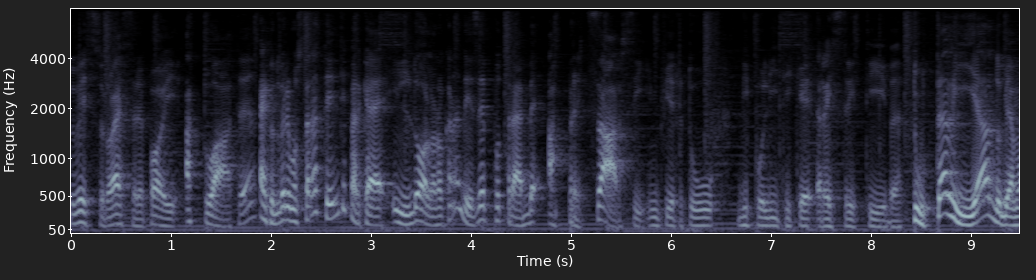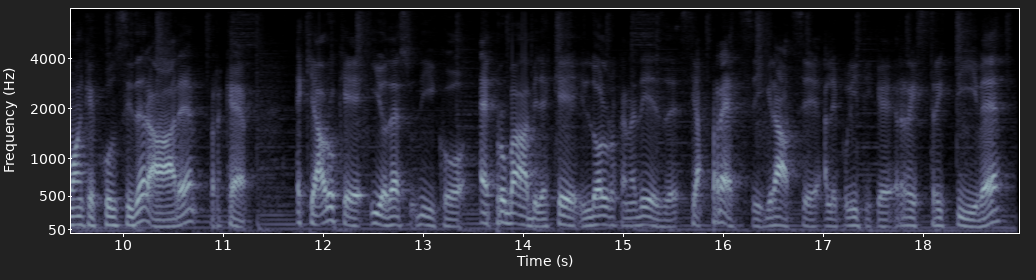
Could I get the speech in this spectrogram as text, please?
dovessero essere poi attuate, ecco dovremo stare attenti perché il dollaro canadese potrebbe apprezzarsi in virtù di politiche restrittive. Tuttavia dobbiamo anche considerare, perché è chiaro che io adesso dico è probabile che il dollaro canadese si apprezzi grazie alle politiche restrittive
